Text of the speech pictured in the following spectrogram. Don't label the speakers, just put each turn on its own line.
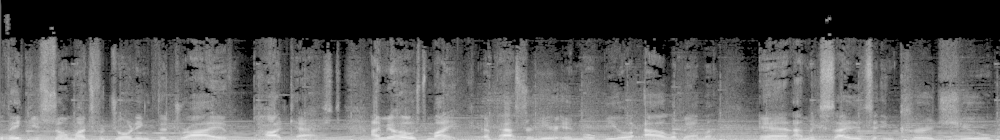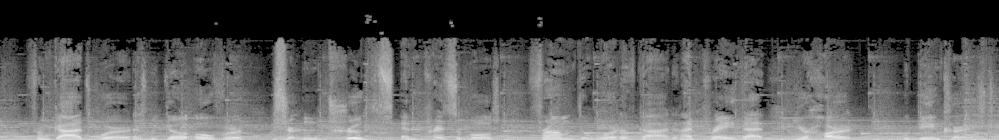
Well, thank you so much for joining the Drive podcast. I'm your host, Mike, a pastor here in Mobile, Alabama, and I'm excited to encourage you from God's Word as we go over certain truths and principles from the Word of God. And I pray that your heart would be encouraged.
